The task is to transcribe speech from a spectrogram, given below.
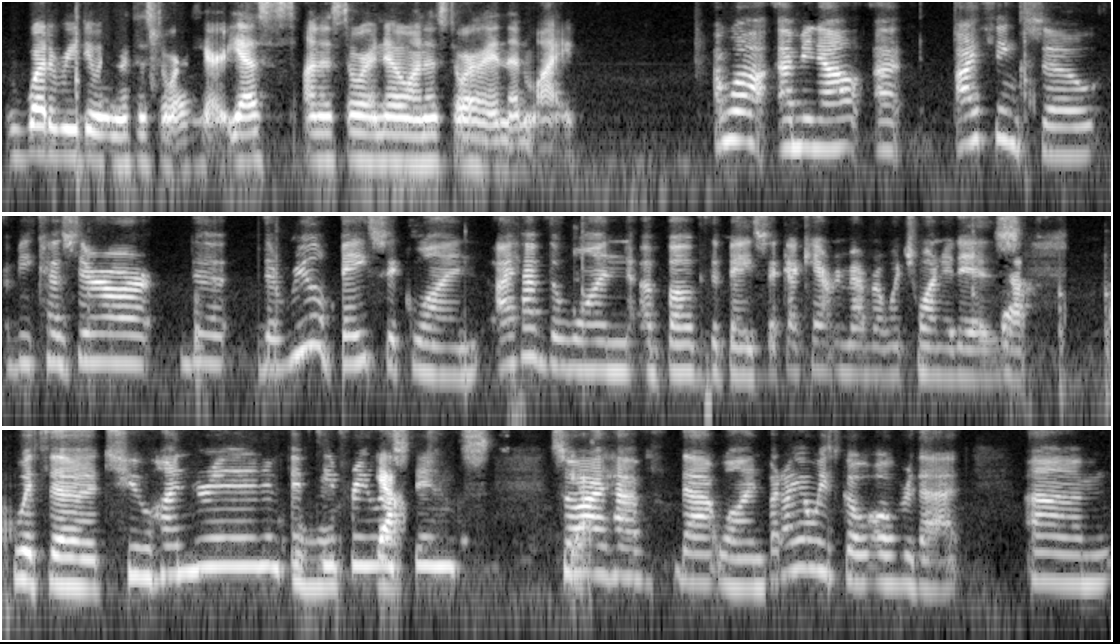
What are we doing with the store here? Yes on a store, no on a store, and then why? Well, I mean, I'll, I I think so because there are the the real basic one. I have the one above the basic. I can't remember which one it is. Yeah. With the 250 mm-hmm. free yeah. listings. So yeah. I have that one, but I always go over that. Um,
